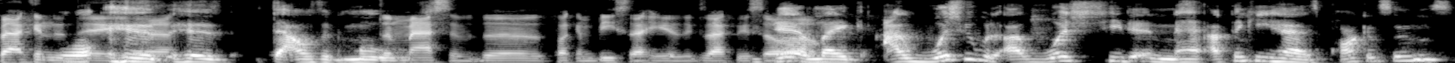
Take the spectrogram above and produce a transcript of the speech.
Back in the all day, his his thousand moves. the massive, the fucking beast that he is exactly. So yeah, um, like I wish he would. I wish he didn't. Ha- I think he has Parkinson's,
